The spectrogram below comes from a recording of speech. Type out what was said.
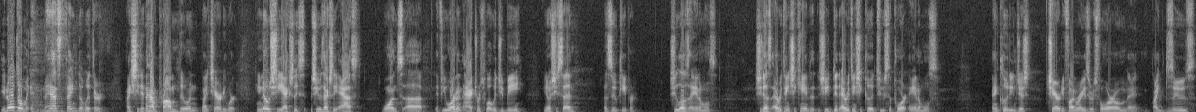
you know what though, man? That's the thing though with her. Like she didn't have a problem doing like charity work. You know, she actually she was actually asked once uh, if you weren't an actress, what would you be? You know, what she said a zookeeper. She loves animals. She does everything she can to. She did everything she could to support animals, including just charity fundraisers for them and like zoos.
